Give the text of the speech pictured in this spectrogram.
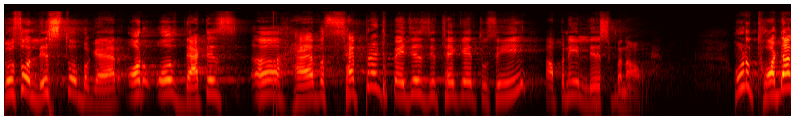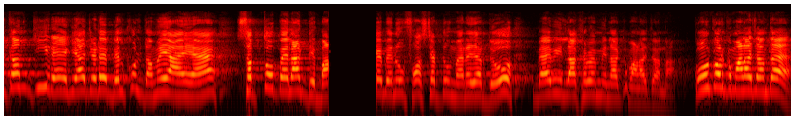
ਦੋਸਤੋ ਲਿਸਟ ਤੋਂ ਬਗੈਰ ਔਰ ਉਹ that is have separate pages ਜਿੱਥੇ ਕਿ ਤੁਸੀਂ ਆਪਣੀ ਲਿਸਟ ਬਣਾਓ। ਹੁਣ ਤੁਹਾਡਾ ਕੰਮ ਕੀ ਰਹਿ ਗਿਆ ਜਿਹੜੇ ਬਿਲਕੁਲ ਨਵੇਂ ਆਏ ਆ ਸਭ ਤੋਂ ਪਹਿਲਾਂ ਡਿਮਾਂਡ ਮੈਨੂੰ ਫਸਟ ਸਟੈਪ ਟੂ ਮੈਨੇਜਰ ਦਿਓ, ਮੈਂ ਵੀ ਲੱਖ ਰੁਪਏ ਮਹੀਨਾ ਕਮਾਣਾ ਚਾਹਨਾ ਕੌਣ ਕੌਣ ਕਮਾਣਾ ਚਾਹੁੰਦਾ ਹੈ?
